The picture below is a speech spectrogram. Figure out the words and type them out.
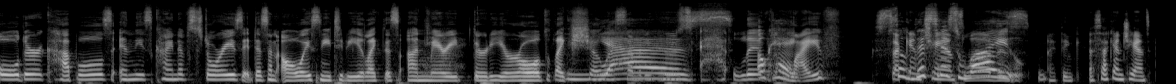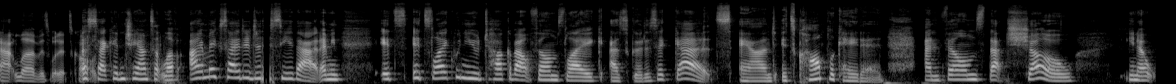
older couples in these kind of stories. It doesn't always need to be like this unmarried 30 year old. Like, show us somebody who's Yes. lived Okay. life. Second this chance is love why- is, I think a second chance at love is what it's called. a second chance at love. I'm excited to see that. I mean, it's it's like when you talk about films like As Good as It Gets and It's Complicated and films that show, you know,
